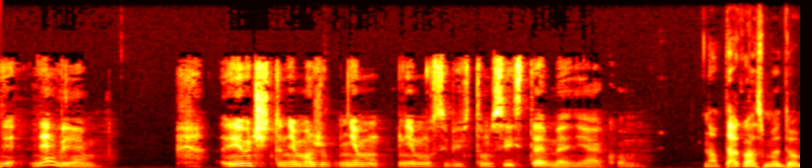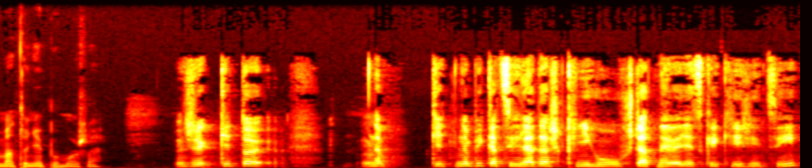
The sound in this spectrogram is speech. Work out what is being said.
ne, neviem. Neviem, či to nemôžu, nem, nemusí byť v tom systéme nejakom. No tak sme doma, to nepomôže. Že keď to... No, keď napríklad si hľadáš knihu v štátnej vedeckej knižnici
